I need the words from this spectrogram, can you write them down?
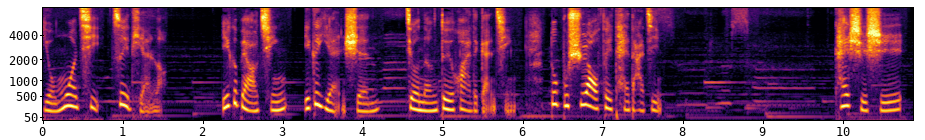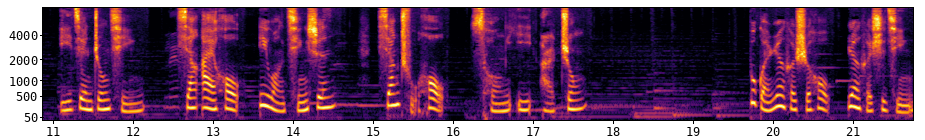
有默契最甜了。一个表情，一个眼神就能对话的感情，都不需要费太大劲。开始时一见钟情，相爱后一往情深，相处后从一而终。不管任何时候、任何事情，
